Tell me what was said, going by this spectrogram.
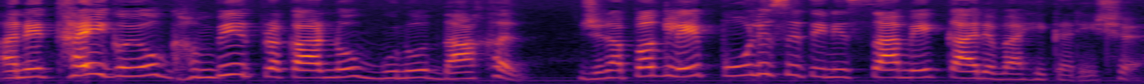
અને થઈ ગયો ગંભીર પ્રકારનો ગુનો દાખલ, જેના પગલે પોલીસે તેની સામે કાર્યવાહી કરી છે.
